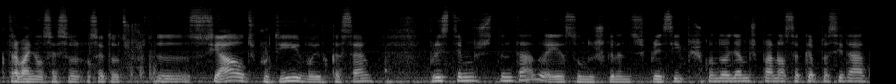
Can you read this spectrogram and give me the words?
que trabalham no setor, no setor uh, social, desportivo, educação. Por isso temos tentado, é esse um dos grandes princípios, quando olhamos para a nossa capacidade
